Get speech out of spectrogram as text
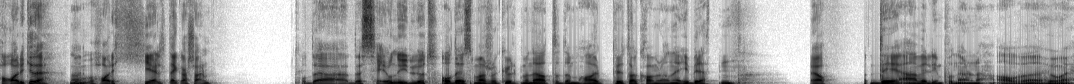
har ikke det. De Nei. har helt dekka skjerm. Og det, det ser jo nydelig ut. Og det som er så kult med det, er at de har putta kameraene i bretten. Ja. Det er veldig imponerende av eh, Huawei.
